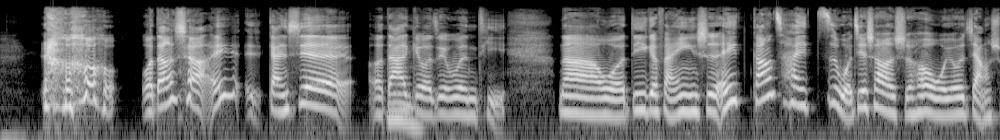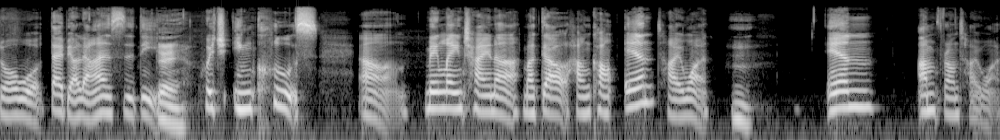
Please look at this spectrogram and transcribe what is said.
然后我当下哎、感谢呃大家给我这个问题。那我第一个反应是，哎、刚才自我介绍的时候，我有讲说我代表两岸四地，对，which includes um, mainland China, Macau, Hong Kong, and Taiwan. 嗯，And I'm from Taiwan.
